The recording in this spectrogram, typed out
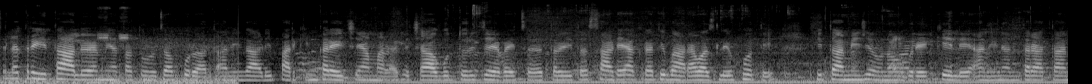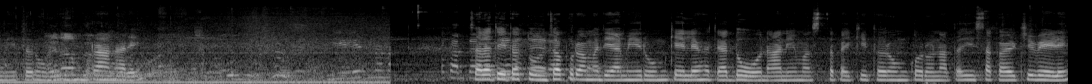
चला तर इथं आलो आहे आम्ही आता तुळजापुरात आणि गाडी पार्किंग करायची आहे आम्हाला. त्याच्या अगोदर जेवायचं तर इथं साडे अकरा ते बारा वाजले होते. इथं आम्ही जेवणं वगैरे केले आणि नंतर आता आम्ही इथं रूम राहणार आहे. चला तर इथं तुळजापुरामध्ये आम्ही रूम केल्या होत्या दोन आणि मस्तपैकी इथं रूम करून आता ही सकाळची वेळ आहे.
